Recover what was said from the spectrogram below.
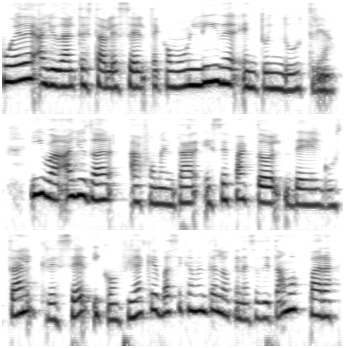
puede ayudarte a establecerte como un líder en tu industria y va a ayudar a fomentar ese factor del gustar, crecer y confiar que es básicamente lo que necesitamos para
